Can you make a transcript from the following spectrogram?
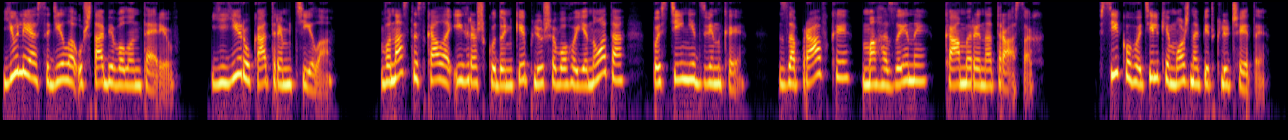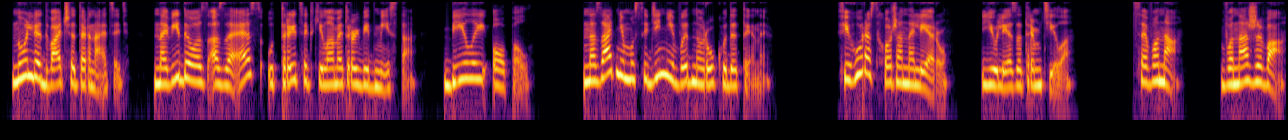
Юлія сиділа у штабі волонтерів. Її рука тремтіла. Вона стискала іграшку доньки плюшевого єнота, постійні дзвінки, заправки, магазини, камери на трасах. Всі, кого тільки можна підключити. 0214. На відео з АЗС у 30 кілометрів від міста. Білий опел. На задньому сидінні видно руку дитини. Фігура схожа на Лєру. Юлія затремтіла. Це вона. Вона жива.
